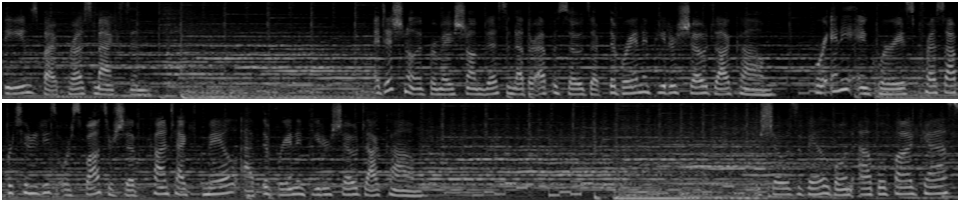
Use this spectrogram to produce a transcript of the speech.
themes by Press Maxon. Additional information on this and other episodes at thebrandonpetershow.com. For any inquiries, press opportunities, or sponsorship, contact mail at thebrandonpetershow.com. show is available on Apple Podcasts,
